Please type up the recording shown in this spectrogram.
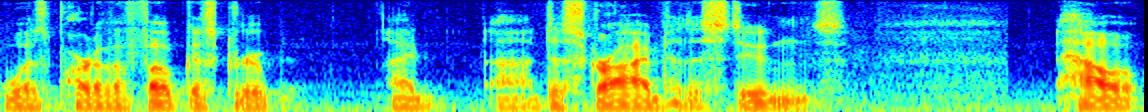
was part of a focus group. I uh, described to the students how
